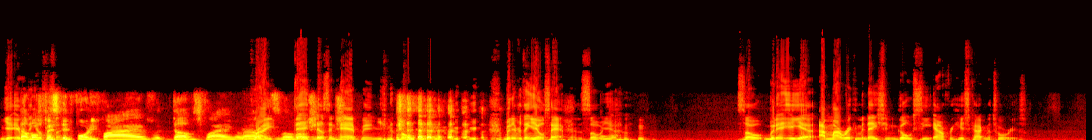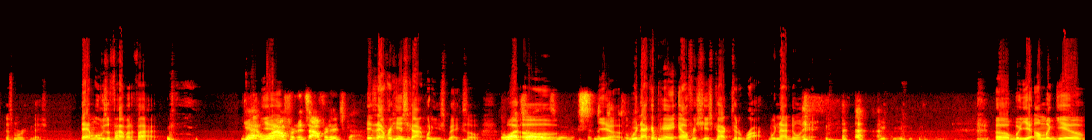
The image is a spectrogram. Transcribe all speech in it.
yeah, Double else is the same. fisted forty fives with doves flying around. Right, slow that motion doesn't happen, you know. but everything else happens, so yeah. so, but it, yeah, I, my recommendation: go see Alfred Hitchcock Notorious. That's my recommendation. That movie's a five out of five. Yeah, But, well, Alfred, it's Alfred Hitchcock. it's Alfred Hitchcock. What do you expect? So, Go watch but, all uh, those movies. yeah, we're not comparing Alfred Hitchcock to The Rock. We're not doing that. uh, but yeah, I'm gonna give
